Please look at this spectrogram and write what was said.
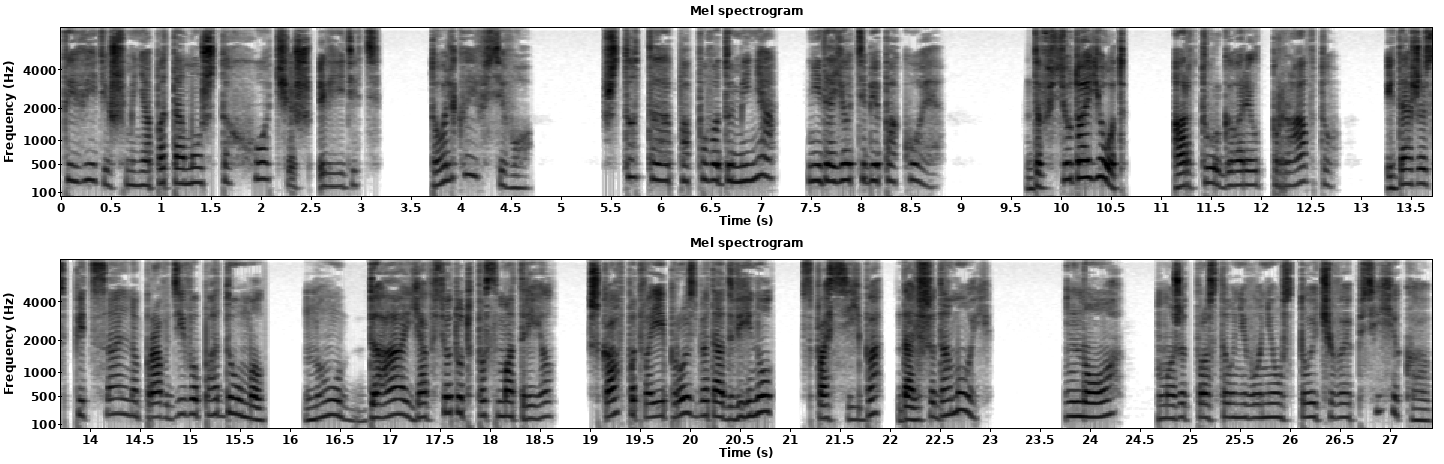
«Ты видишь меня, потому что хочешь видеть. Только и всего. Что-то по поводу меня не дает тебе покоя». «Да все дает!» Артур говорил правду и даже специально правдиво подумал. «Ну да, я все тут посмотрел, Шкаф по твоей просьбе отодвинул. Спасибо. Дальше домой. Но, может, просто у него неустойчивая психика,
